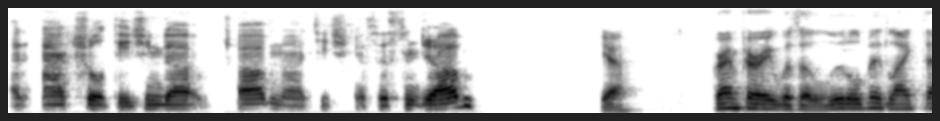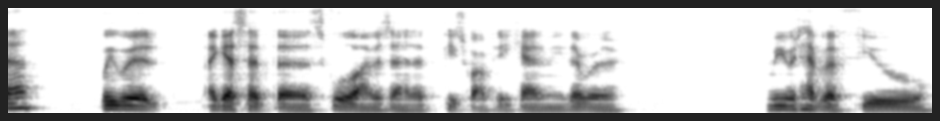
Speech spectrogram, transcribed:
an actual teaching do job, not a teaching assistant job. Yeah. Grande Prairie was a little bit like that. We would, I guess, at the school I was at, at Peace Wapiti Academy, there were, we would have a few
